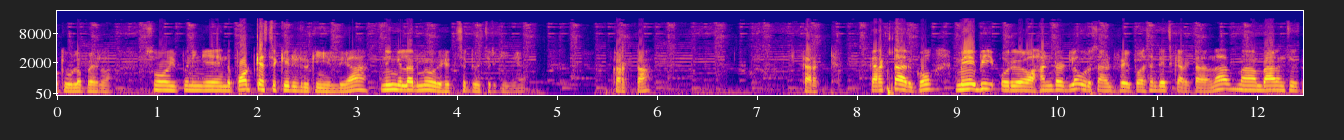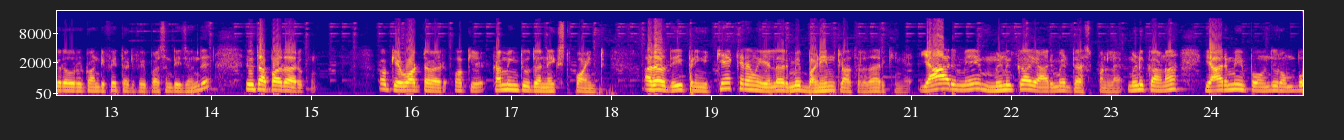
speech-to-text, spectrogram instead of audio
ஓகே உள்ளே போயிடலாம். ஸோ இப்போ நீங்கள் இந்த பாட்காஸ்ட்டை கேட்டுட்டு இருக்கீங்க இல்லையா? நீங்கள் எல்லாருமே ஒரு ஹெட்செட் வச்சுருக்கீங்க. கரெக்டாக கரெக்ட் கரெக்டாக இருக்கும். மேபி ஒரு ஹண்ட்ரடில் ஒரு செவன்ட்டி ஃபைவ் பர்சன்டேஜ் கரெக்டாக இருந்தால் பேலன்ஸ் இருக்கிற ஒரு twenty five thirty five percentage வந்து இது தப்பாக தான் இருக்கும். Okay whatever okay coming to the next point அதாவது இப்போ நீங்கள் கேட்குறவங்க எல்லாருமே பனியன் கிளாத்தில் தான் இருக்கீங்க. யாருமே மினுக்கா யாருமே ட்ரெஸ் பண்ணல. மினுக்கானா யாருமே இப்போ வந்து ரொம்ப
